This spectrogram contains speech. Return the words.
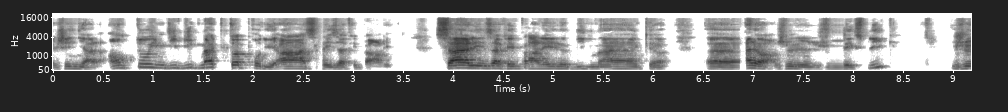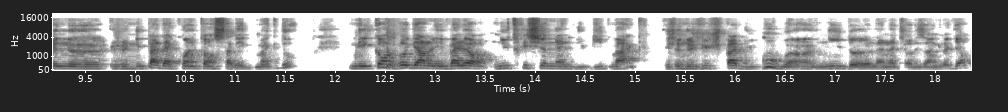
génial. Anto, il me dit Big Mac, top produit. Ah, ça les a fait parler. Ça les a fait parler le Big Mac. alors, je, vous explique. Je je n'ai pas d'acquaintance avec McDo mais quand je regarde les valeurs nutritionnelles du Big Mac, je ne juge pas du goût hein, ni de la nature des ingrédients.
